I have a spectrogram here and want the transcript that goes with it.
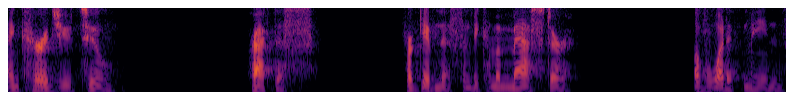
I encourage you to practice forgiveness and become a master of what it means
